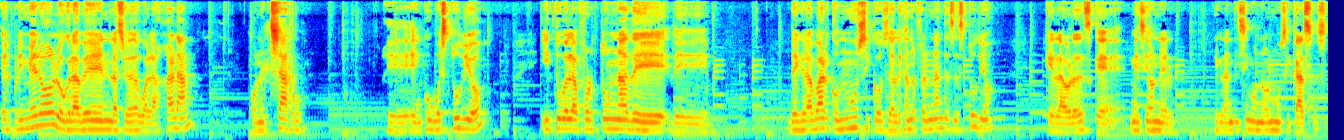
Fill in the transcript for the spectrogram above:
el primero lo grabé en la ciudad de Guadalajara con el Charro, eh, en Cubo Estudio, y tuve la fortuna de de grabar con músicos de Alejandro Fernández de estudio, que la verdad es que me hicieron el, grandísimo honor, musicazos.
